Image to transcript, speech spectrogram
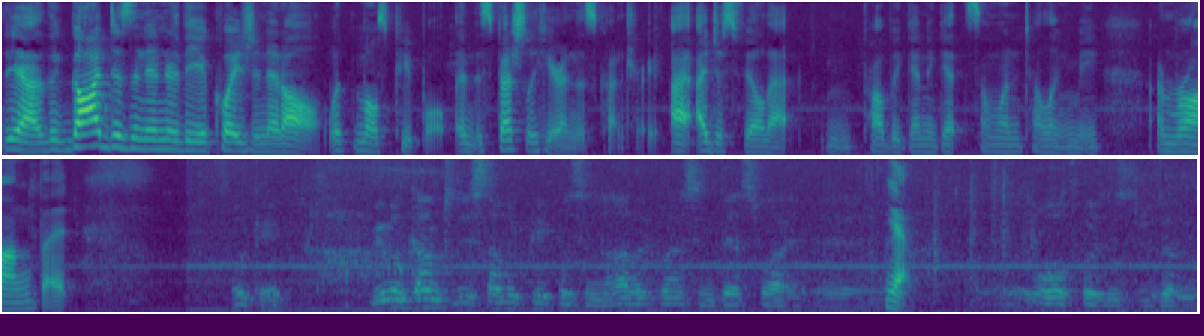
yeah, the God doesn't enter the equation at all with most people, and especially here in this country. I, I just feel that. I'm probably going to get someone telling me I'm wrong, but. Okay. We will come to the Islamic peoples in other class, and that's why. Uh, yeah. All of course is reserved.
